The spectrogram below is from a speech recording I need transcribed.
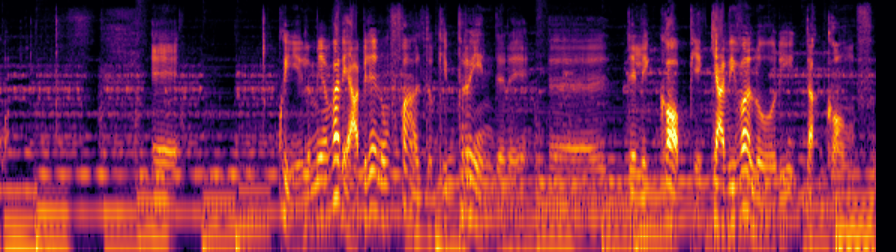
Qua. E quindi la mia variabile non fa altro che prendere eh, delle coppie chiavi valori da conf.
